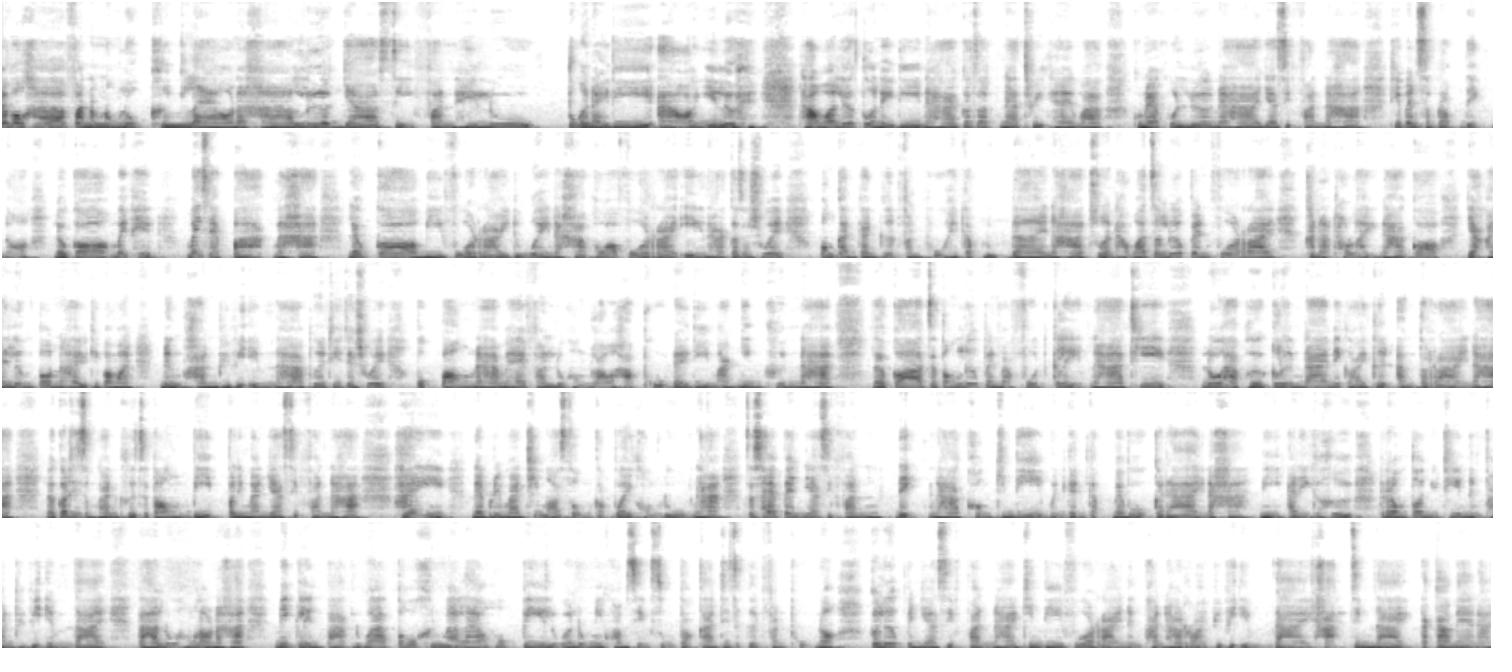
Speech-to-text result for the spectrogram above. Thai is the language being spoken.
แม่โบคะฟันน้ำนมลูกขึ้นแล้วนะคะ เลือกยาสีฟันให้ลูก ตัวไหนดีอ้าวเอาอย่างนี้เลย ถามว่าเลือกตัวไหนดีนะคะ ก็จะแนะทริคให้ว่าคุณแม่ควรเลือกนะคะ ยาสีฟันนะคะ ที่เป็นสำหรับเด็กเนาะแล้วก็ไม่เผ็ดไม่แสบปากนะคะ แล้วก็มีฟลูออไรด์ด้วยนะคะ เพราะว่าฟลูออไรด์เองนะคะก็จะช่วยป้องกันการเกิดฟันผุให้กับลูกได้นะคะ ส่วนถามว่าจะเลือกเป็นฟลูออไรด์ขนาดเท่าไหร่นะคะ ก็อยากให้เริ่มต้นนะคะอยู่ที่ประมาณ 1,000 ppm นะคะเพื่อที่จะช่วยปกป้องนะคะ ไม่ให้ฟันลูกของเราค่ะผุได้ดีมากยิ่งขึ้นนะคะ แล้วก็จะต้องเลือกเป็นแบบฟู้ดเกรดนะคะที่ลูกค่ะเพ้อกลืนได้ไม่ก่อให้เกิดอันตรายนะคะ แล้วก็ที่สำคัญคือจะต้องบีบปริมาณยาสีฟันนะคะ ให้ในปริมาณที่เหมาะสมกับวัยของลูกนะคะ จะใช้เป็นยาสีฟันเด็กนะคะของคินดี้เหมือนกันกับแม่โบก็ได้นะคะ นี่อันนี้ก็คือเริ่มต้นอยู่ที่ 1,000 ppm ได้แต่ถ้าลูกของเรานะคะ มีกลิ่นปากหรือว่าโตขึ้นมาแล้ว 6 ปี หรือว่าลูกมีความเสี่ยงสูงต่อการที่จะเกิดฟันผุเนาะก็เลือกเป็นยาสีฟันนะคะคินดี้ฟูออไรด์1,500 ppm ได้ค่ะ จิ้มได้ตะกร้าแม่นะ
